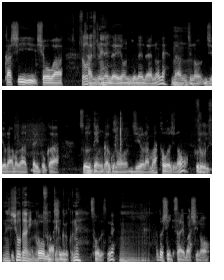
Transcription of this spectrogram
かしい昭和30そうですね年代、40年代のね、うん団地のジオラマがあったりとか、通天閣のジオラマ、当時の古いね。初代の通天閣ね。そうですね。うん。あと、震災橋の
